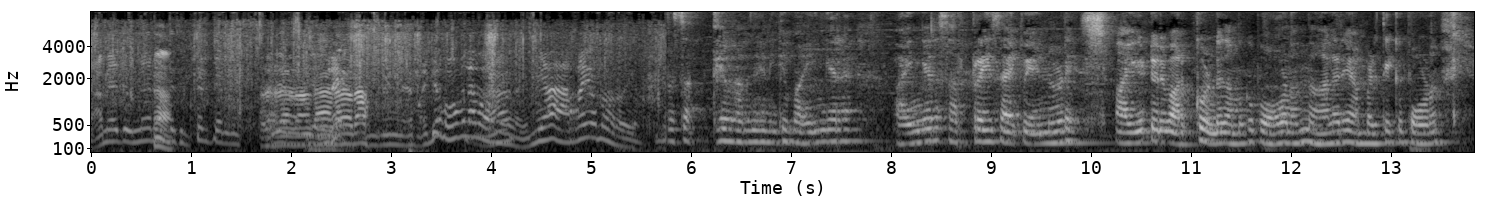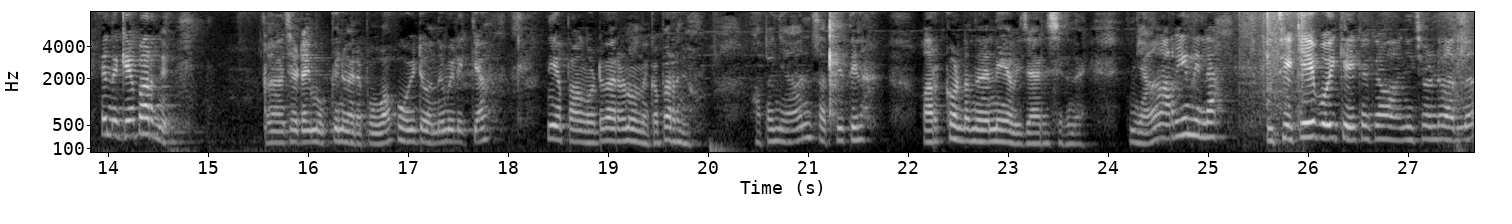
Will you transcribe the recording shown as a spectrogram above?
ഞാൻ വിചാരിച്ച ഉണ്ണി സിക്സ് അടിച്ചായിരുന്നു സത്യം പറഞ്ഞാൽ എനിക്ക് ഭയങ്കര ഭയങ്കര സർപ്രൈസ് ആയിപ്പോയി. എന്നോട് വൈകിട്ടൊരു വർക്കുണ്ട്. നമുക്ക് പോകണം നാലര ആകുമ്പോഴത്തേക്ക് പോകണം എന്നൊക്കെയാ പറഞ്ഞു. ചേട്ടായി മുക്കിന് വരെ പോവാ. പോയിട്ട് വന്ന് വിളിക്കാം. നീ അപ്പം അങ്ങോട്ട് വരണമെന്നൊക്കെ പറഞ്ഞു. അപ്പം ഞാൻ സത്യത്തിൽ വർക്കുണ്ടെന്ന് തന്നെയാണ് വിചാരിച്ചിരുന്നത് ഞാൻ അറിയുന്നില്ല. ഉച്ചയ്ക്ക് പോയി കേക്കൊക്കെ വാങ്ങിച്ചുകൊണ്ട് വന്ന്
